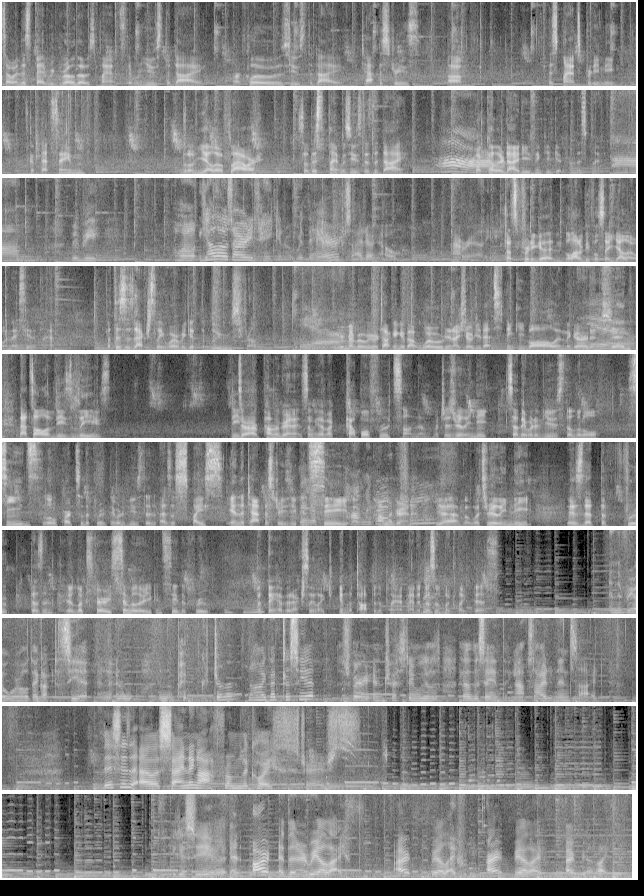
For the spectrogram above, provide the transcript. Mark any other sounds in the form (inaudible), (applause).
So in this bed, we grow those plants that were used to dye our clothes, used to dye tapestries. Um, this plant's pretty neat. It's got that same little yellow flower. So this plant was used as a dye. Ah. What color dye do you think you'd get from this plant? Um, maybe, well, yellow's already taken over there, so I don't know. Not really. That's pretty good. A lot of people say yellow when they see the plant. But this is actually where we get the blues from. Yeah. Remember we were talking about woad and I showed you that stinky ball in the garden Yeah. shed? That's all of these leaves. These are our pomegranates and we have a couple fruits on them, which is really neat. So they would have used the little seeds, the little parts of the fruit, they would have used it as a spice. In the tapestries you can There's a see a pomegranate pomegranate. Yeah, but what's really neat is that the fruit doesn't, it looks very similar, you can see the fruit, Mm-hmm. but they have it actually like in the top of the plant and it doesn't look like this. In the real world, I got to see it, and in, in the picture, now I got to see it. It's very interesting because they have the same thing outside and inside. This is Alice signing off from the Cloisters. You see it in art and then in real life. Art, real life. Art, real life. Art, real life.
